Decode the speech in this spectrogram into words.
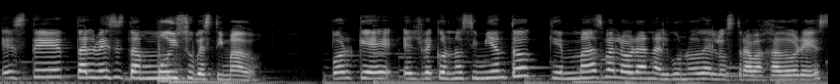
Este tal vez está muy subestimado, porque el reconocimiento que más valoran algunos de los trabajadores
